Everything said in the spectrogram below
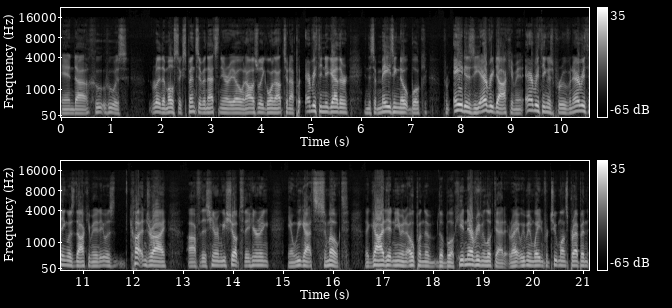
and uh, who who was really the most expensive in that scenario. And I was really going out to, and I put everything together in this amazing notebook from A to Z, every document, everything was proven, everything was documented. It was cut and dry uh, for this hearing. We show up to the hearing and we got smoked. The guy didn't even open the, the book. He had never even looked at it, right? We've been waiting for two months prepping.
